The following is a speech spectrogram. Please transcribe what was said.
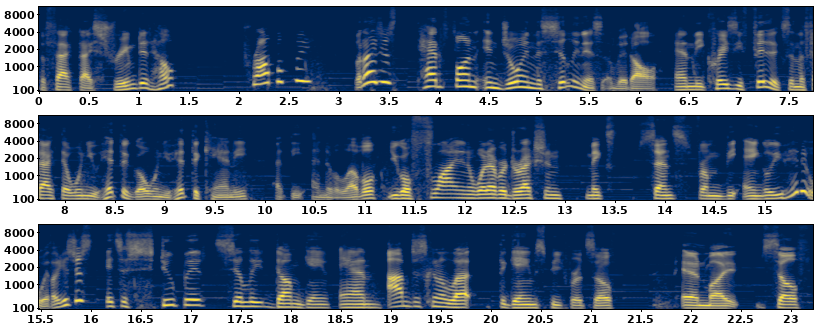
the fact I streamed it help? Probably. But I just had fun enjoying the silliness of it all and the crazy physics and the fact that when you hit the goal, when you hit the candy at the end of a level, you go flying in whatever direction makes sense from the angle you hit it with. Like it's just it's a stupid, silly, dumb game and I'm just going to let the game speak for itself and myself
